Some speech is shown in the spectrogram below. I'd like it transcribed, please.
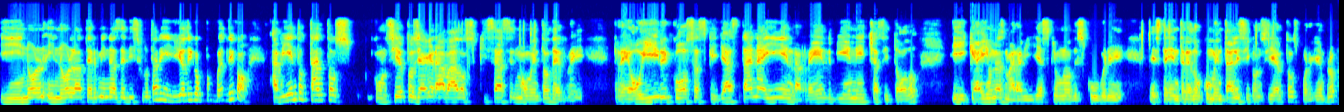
Y no, y no la terminas de disfrutar. Y yo digo, pues, digo, habiendo tantos conciertos ya grabados, quizás es momento de re, reoír cosas que ya están ahí en la red, bien hechas y todo, y que hay unas maravillas que uno descubre este, entre documentales y conciertos, por ejemplo,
